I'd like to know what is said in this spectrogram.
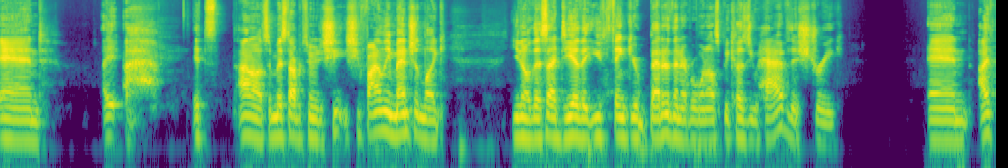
And I it's I don't know, it's a missed opportunity. She she finally mentioned like, you know, this idea that you think you're better than everyone else because you have this streak. And I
